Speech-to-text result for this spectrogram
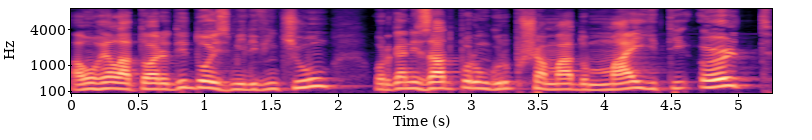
a um relatório de 2021 organizado por um grupo chamado Mighty Earth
